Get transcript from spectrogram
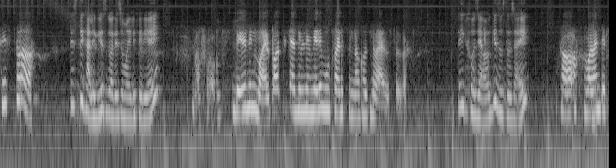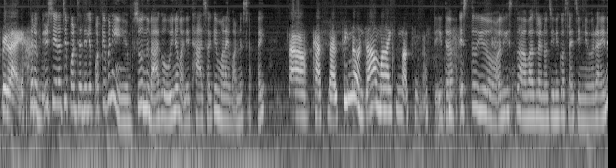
त्यस्तो। त्यस्तै खाले गेस गरेछु मैले फेरि है। धेरै दिन भएर पछि च्यादुलले मेरै मुखबाट सुन्न खोज्नु भयो जस्तो छ। त्यही खोज्या हो कि जस्तो छ है। मलाई पनि त्यस्तै लाग्यो। तर बिर्सिएर चाहिँ पञ्चायतीले पक्कै पनि सोध्नु भएको होइन भन्ने थाहा छ कि मलाई भन्नुहोस् न है। चिन्नुहुन्छ मलाई त्यही त यस्तो यो अलिक यस्तो आवाजलाई नचिने कसलाई चिन्ने हो र होइन?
